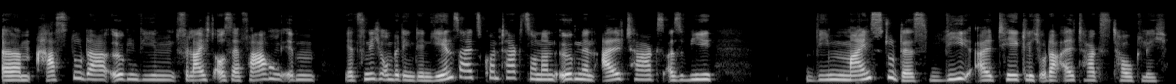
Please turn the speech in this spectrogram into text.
Ähm, hast du da irgendwie vielleicht aus Erfahrung eben jetzt nicht unbedingt den Jenseitskontakt, sondern irgendeinen Alltags, also wie, wie meinst du das? Wie alltäglich oder alltagstauglich?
